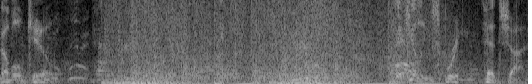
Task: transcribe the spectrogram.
Double kill. Killing spree. Headshot.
